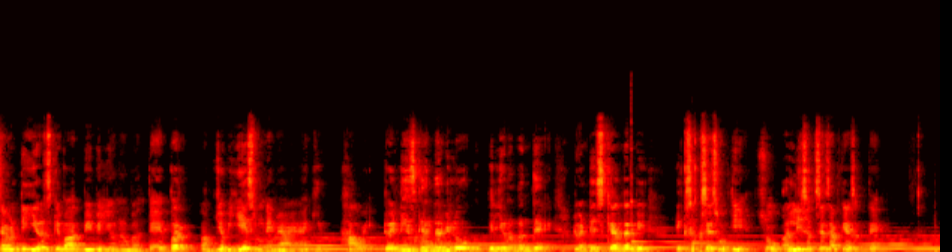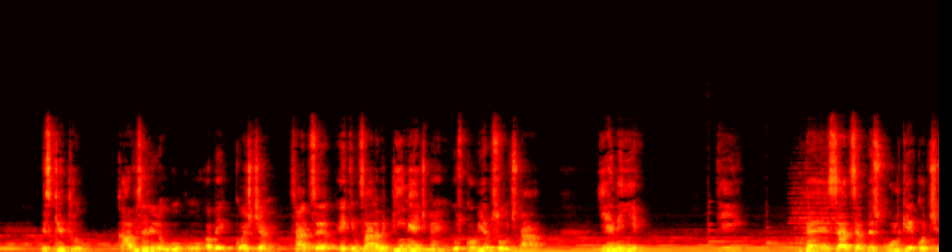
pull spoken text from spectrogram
सेवेंटी ईयर्स के बाद भी बिलियनर बनते हैं। पर अब जब ये सुनने में आया है कि हाँ भाई ट्वेंटीज के अंदर भी लोग बिलियनर बनते हैं। ट्वेंटीज के अंदर भी एक सक्सेस होती है। सो अर्ली सक्सेस आप कह सकते हैं। इसके थ्रू काफ़ी सारे लोगों को अब एक क्वेश्चन शायद से एक इंसान अभी टीन एज में है, उसको भी अब सोचना ये नहीं है कि मैं शायद से अपने स्कूल के कुछ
